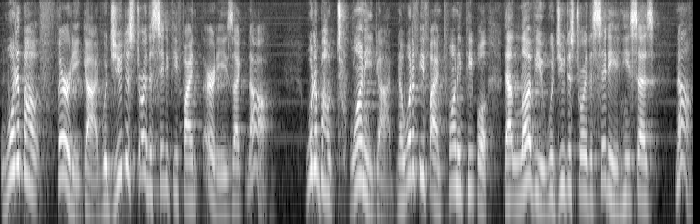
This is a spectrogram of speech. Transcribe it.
What about 30, God? Would you destroy the city if you find 30? He's like, no. What about 20, God? Now, what if you find 20 people that love you? Would you destroy the city? And he says, no.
